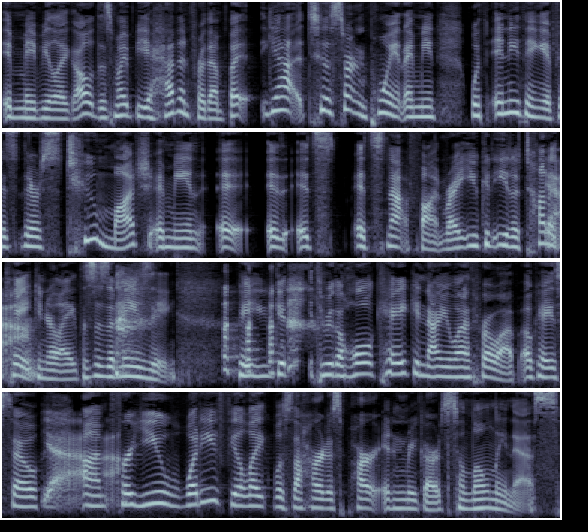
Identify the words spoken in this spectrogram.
it may be like, oh, this might be a heaven for them. But yeah, to a certain point, I mean, with anything, if it's there's too much, I mean, it, it, it's it's not fun, right? You could eat a ton of cake and you're like, this is amazing. okay, you get through the whole cake and now you want to throw up. Okay, so Yeah. um, for you, what do you feel like was the hardest part in regards to loneliness?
